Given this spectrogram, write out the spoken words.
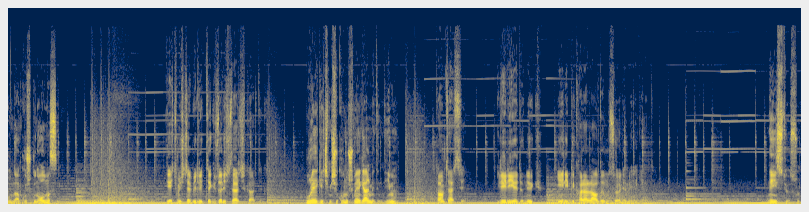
Bundan kuşkun olmasın. Geçmişte birlikte güzel işler çıkardık. Buraya geçmişi konuşmaya gelmedin değil mi? Tam tersi. İleriye dönük yeni bir karar aldığımı söylemeye geldim. Ne istiyorsun?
